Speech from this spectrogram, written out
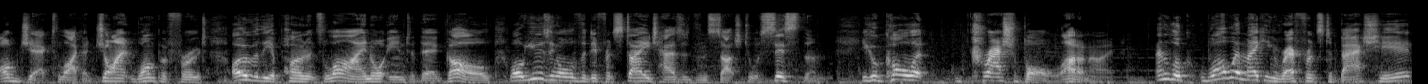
object, like a giant Wumpa fruit, over the opponent's line or into their goal, while using all of the different stage hazards and such to assist them. You could call it Crash Ball, I don't know. And look, while we're making reference to Bash here,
